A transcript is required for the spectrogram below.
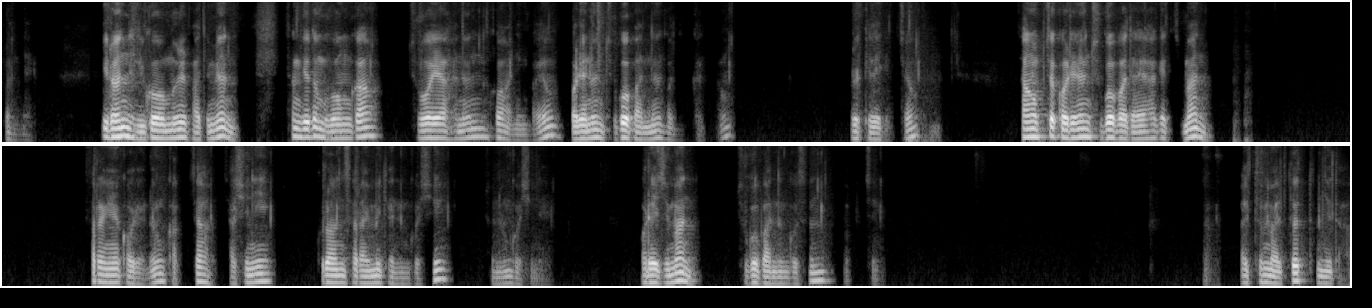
그런데 이런 즐거움을 받으면 상대도 무언가 주어야 하는 거 아닌가요? 거래는 주고받는 거니까요. 그렇게 되겠죠. 상업적 거래는 주고받아야 하겠지만 사랑의 거래는 각자 자신이 그런 사람이 되는 것이 주는 것이네. 거래지만 주고받는 것은 없지. 알듯 말듯 합니다.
